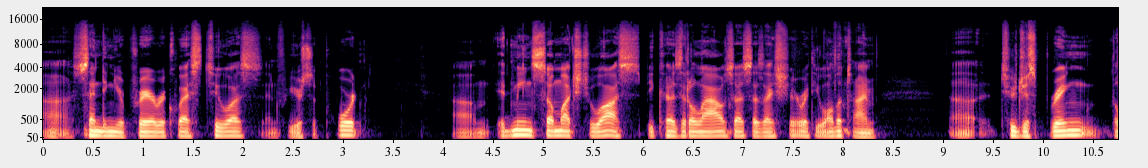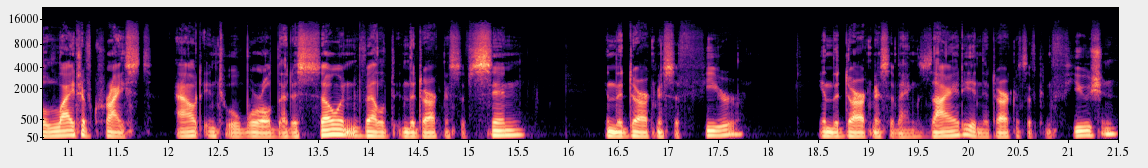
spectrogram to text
uh, sending your prayer requests to us and for your support. Um, it means so much to us because it allows us, as I share with you all the time, uh, to just bring the light of Christ out into a world that is so enveloped in the darkness of sin, in the darkness of fear, in the darkness of anxiety, in the darkness of confusion,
